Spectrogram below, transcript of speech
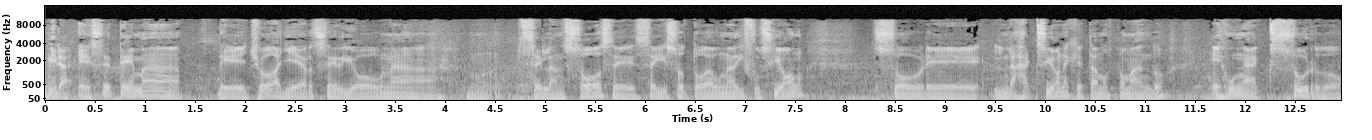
Mira, ese tema, de hecho, ayer se dio una, se lanzó, se, se hizo toda una difusión sobre las acciones que estamos tomando. Es un absurdo,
